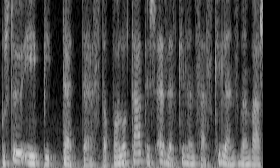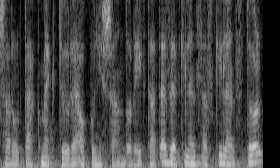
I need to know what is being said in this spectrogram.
Most ő építette ezt a palotát, és 1909-ben vásárolták meg tőle Aponyi Sándorék. Tehát 1909-től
